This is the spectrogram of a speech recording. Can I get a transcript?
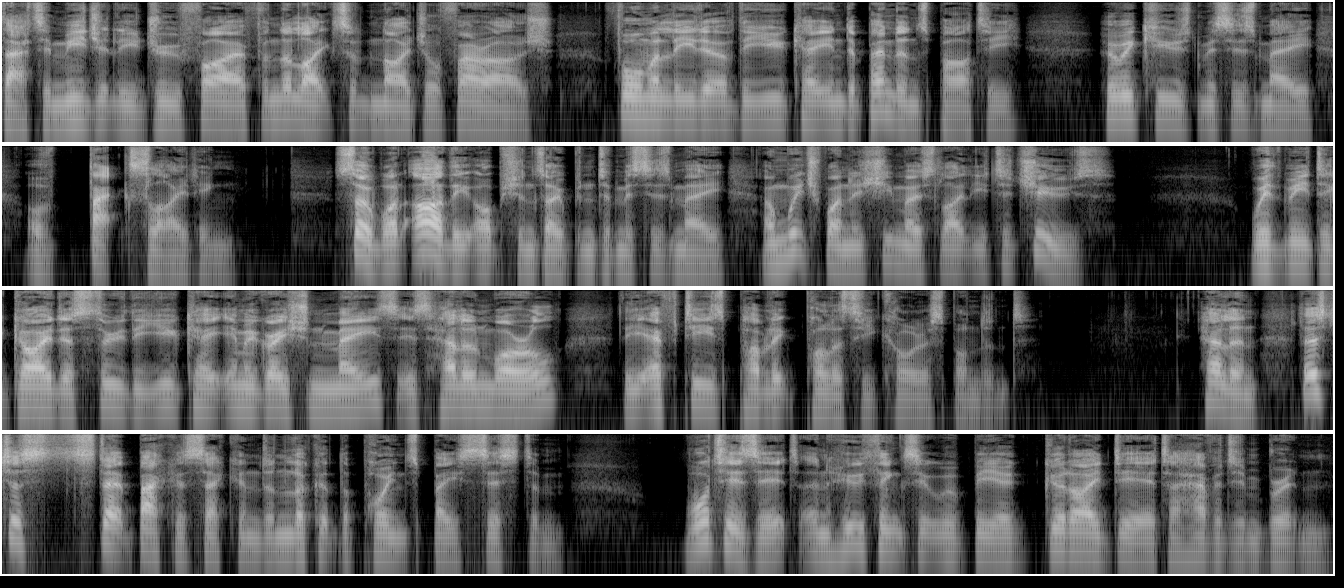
That immediately drew fire from the likes of Nigel Farage, former leader of the UK Independence Party, who accused Mrs May of backsliding. So, what are the options open to Mrs May, and which one is she most likely to choose? With me to guide us through the UK immigration maze is Helen Warrell, the FT's public policy correspondent. Helen, let's just step back a second and look at the points based system. What is it, and who thinks it would be a good idea to have it in Britain?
